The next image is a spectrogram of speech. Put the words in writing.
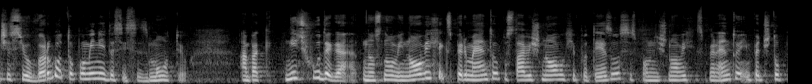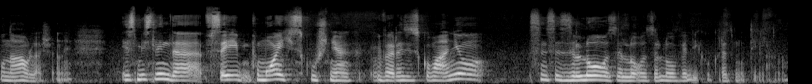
Če si jo vrgel, to pomeni, da si se zmotil. Ampak nič hudega, na osnovi novih eksperimentov postaviš novo hipotezo, se spomniš novih eksperimentov in pač to ponavljaš. Jaz mislim, da vsej po mojih izkušnjah v raziskovanju sem se zelo, zelo, zelo veliko krat zmotila. No.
